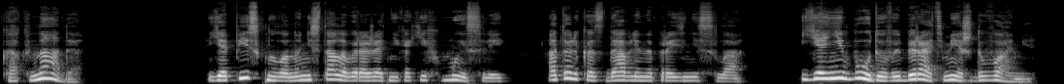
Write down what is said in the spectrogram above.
как надо. Я пискнула, но не стала выражать никаких мыслей, а только сдавленно произнесла. «Я не буду выбирать между вами».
